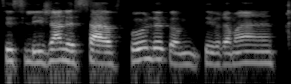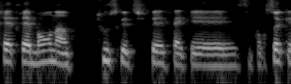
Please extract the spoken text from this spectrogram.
si les gens ne le savent pas, là, comme tu es vraiment très, très bon dans tout ce que tu fais. Fait que c'est pour ça que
